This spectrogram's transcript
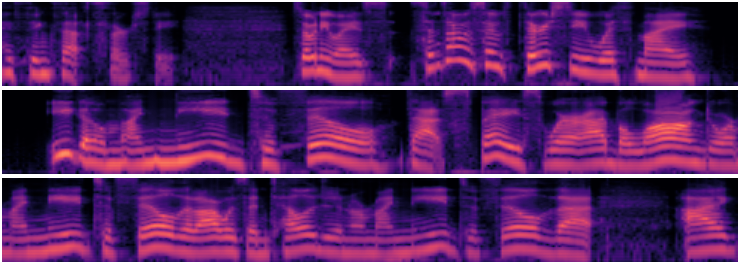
i think that's thirsty so anyways since i was so thirsty with my ego my need to fill that space where i belonged or my need to feel that i was intelligent or my need to feel that i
